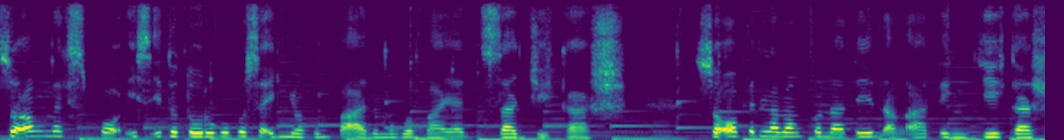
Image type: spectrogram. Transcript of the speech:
So ang next po is ituturo ko po sa inyo kung paano magbabayad sa GCash. So open lamang po natin ang ating GCash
